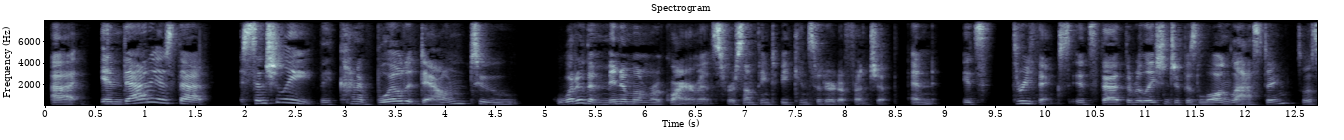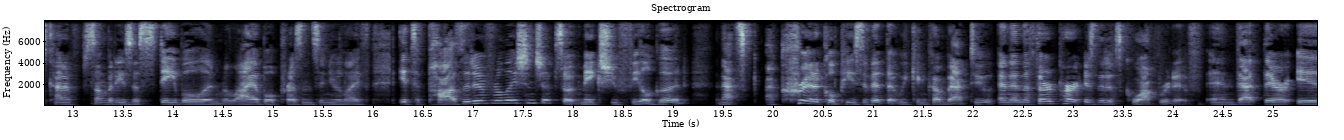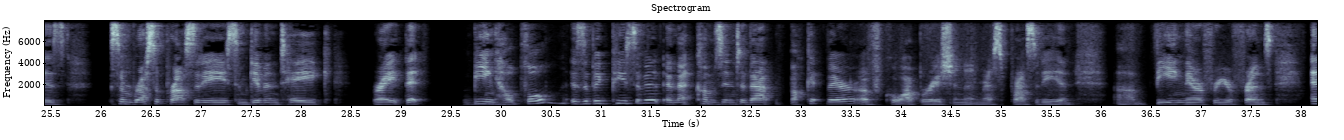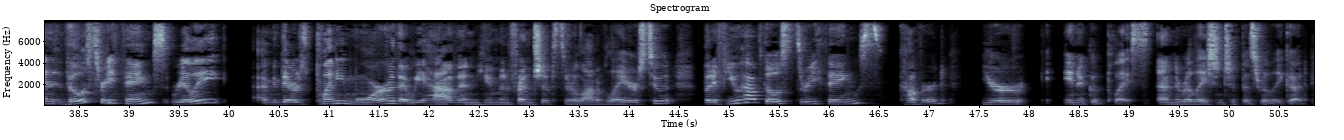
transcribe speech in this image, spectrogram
Uh, and that is that essentially they kind of boiled it down to what are the minimum requirements for something to be considered a friendship? And it's three things. It's that the relationship is long lasting. So it's kind of somebody's a stable and reliable presence in your life. It's a positive relationship. So it makes you feel good. And that's a critical piece of it that we can come back to. And then the third part is that it's cooperative and that there is some reciprocity, some give and take, right? That being helpful is a big piece of it and that comes into that bucket there of cooperation and reciprocity and um, being there for your friends. And those three things really i mean there's plenty more that we have in human friendships. There are a lot of layers to it. But if you have those three things covered you're in a good place and the relationship is really good.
